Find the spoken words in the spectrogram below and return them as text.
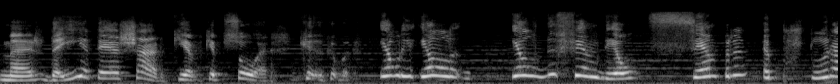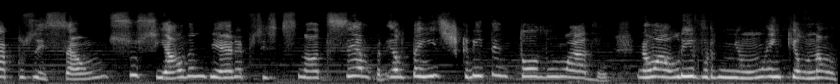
mas daí até achar que a, que a pessoa. Que, que, ele, ele ele defendeu sempre a postura, a posição social da mulher, é preciso que se note sempre. Ele tem isso escrito em todo o lado. Não há livro nenhum em que ele não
